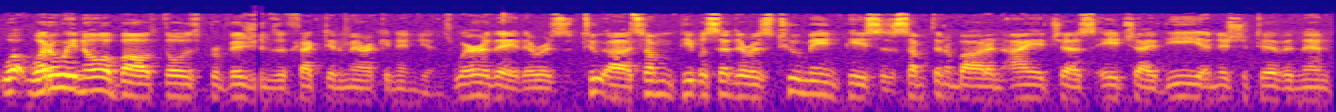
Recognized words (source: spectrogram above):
What, what do we know about those provisions affecting American Indians? Where are they? There was two. Uh, some people said there was two main pieces: something about an IHS HIV initiative, and then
